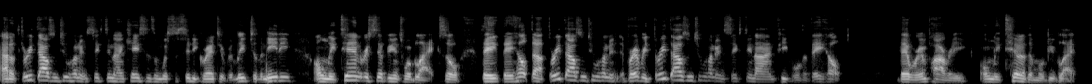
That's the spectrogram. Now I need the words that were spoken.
out of 3,269 cases in which the city granted relief to the needy, only 10 recipients were black. So they they helped out 3,200 for every 3,269 people that they helped that were in poverty, only 10 of them would be black.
